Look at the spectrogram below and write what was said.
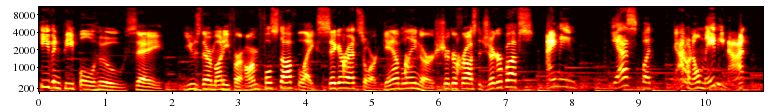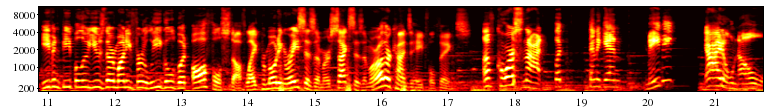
Even people who, say, use their money for harmful stuff like cigarettes or gambling or sugar frosted sugar puffs? I mean, yes, but I don't know, maybe not. Even people who use their money for legal but awful stuff like promoting racism or sexism or other kinds of hateful things? Of course not. But then again, maybe? I don't know.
